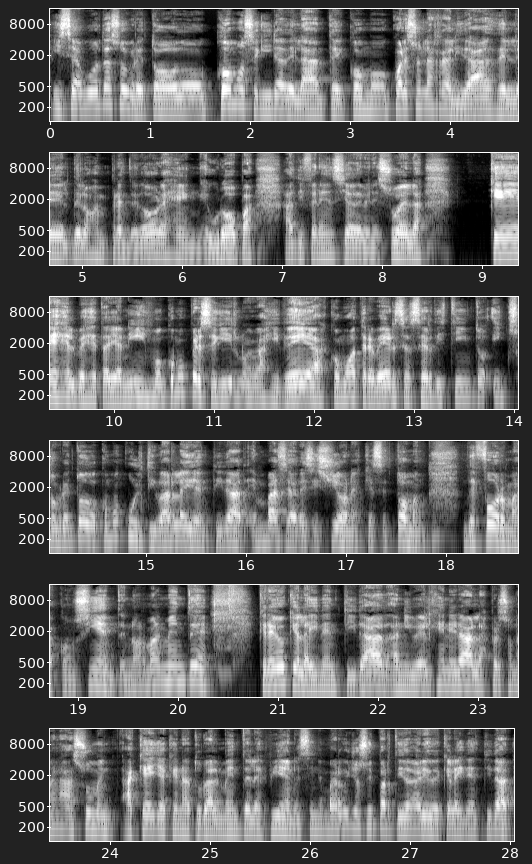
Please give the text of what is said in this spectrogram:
y se aborda sobre todo cómo seguir adelante, cómo, cuáles son las realidades de, de los emprendedores en Europa a diferencia de Venezuela, qué es el vegetarianismo, cómo perseguir nuevas ideas, cómo atreverse a ser distinto y sobre todo cómo cultivar la identidad en base a decisiones que se toman de forma consciente. Normalmente creo que la identidad a nivel general las personas asumen aquella que naturalmente les viene. Sin embargo, yo soy partidario de que la identidad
